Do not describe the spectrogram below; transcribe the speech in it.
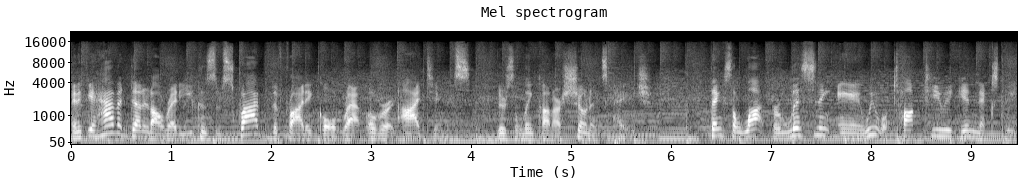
And if you haven't done it already, you can subscribe to the Friday Gold Wrap over at iTunes. There's a link on our show notes page. Thanks a lot for listening, and we will talk to you again next week.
